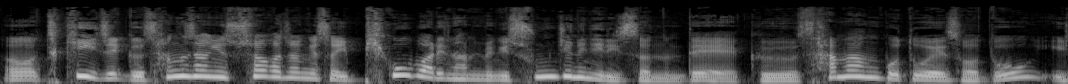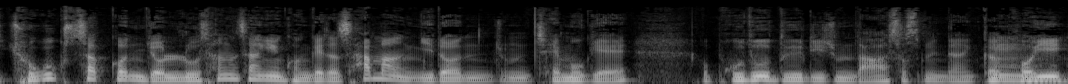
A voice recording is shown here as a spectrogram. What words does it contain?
어, 특히 이제 그 상상인 수사 과정에서 이 피고발인 한 명이 숨지는 일이 있었는데 그 사망 보도에서도 이 조국 사건 연루 상상인 관계자 사망 이런 좀 제목의 보도들이 좀 나왔었습니다. 그러니까 음. 거의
